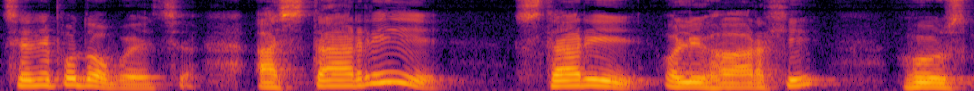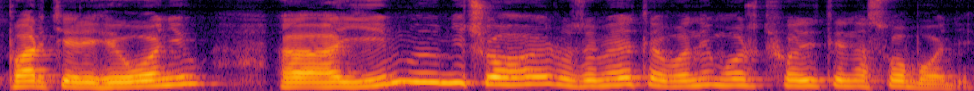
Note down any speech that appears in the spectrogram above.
Це не подобається. А старі, старі олігархи з партії регіонів, а їм нічого, розумієте, вони можуть ходити на свободі.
